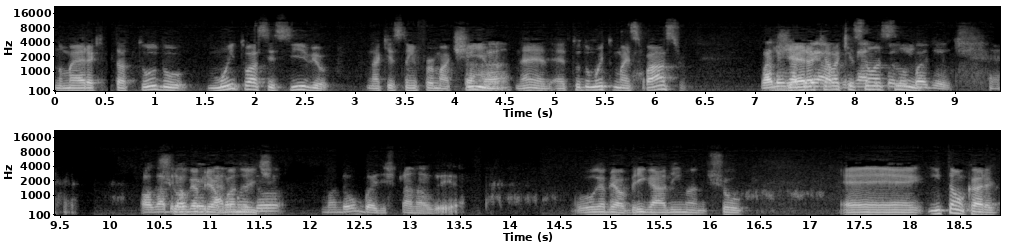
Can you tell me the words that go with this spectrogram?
numa era que está tudo muito acessível na questão informativa, uhum. né? É tudo muito mais fácil. Valeu, gera Gabriel, aquela questão assim. Ó, o Gabriel, Show, Gabriel boa mandou, noite. Mandou um budget para nós aí. Ô, Gabriel, obrigado, hein, mano. Show. É, então, cara,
